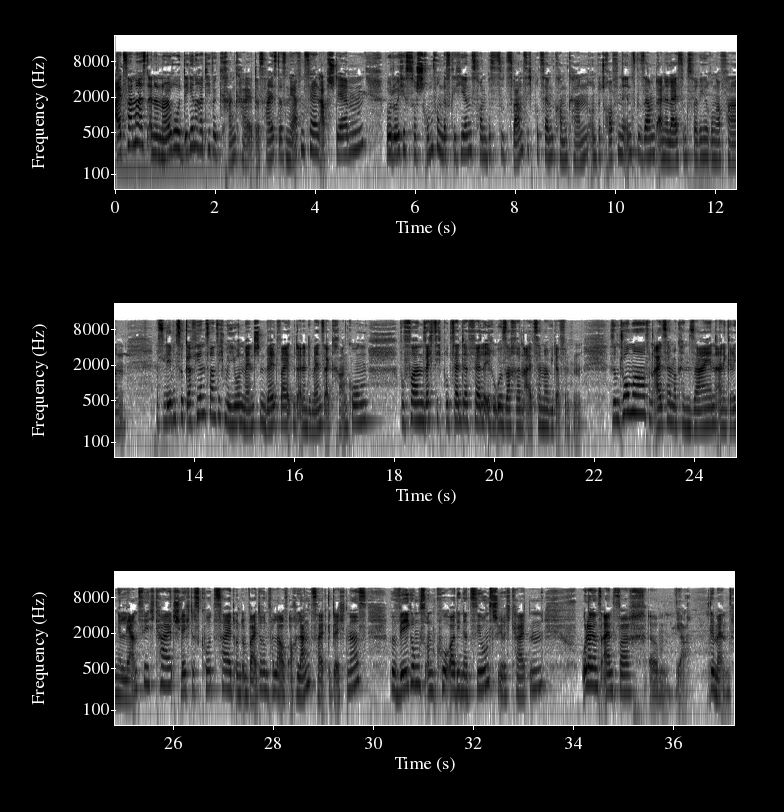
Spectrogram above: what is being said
Alzheimer ist eine neurodegenerative Krankheit. Das heißt, dass Nervenzellen absterben, wodurch es zur Schrumpfung des Gehirns von bis zu 20 Prozent kommen kann und Betroffene insgesamt eine Leistungsverringerung erfahren. Es leben ca. 24 Millionen Menschen weltweit mit einer Demenzerkrankung, wovon 60 Prozent der Fälle ihre Ursache in Alzheimer wiederfinden. Symptome von Alzheimer können sein eine geringe Lernfähigkeit, schlechtes Kurzzeit- und im weiteren Verlauf auch Langzeitgedächtnis, Bewegungs- und Koordinationsschwierigkeiten oder ganz einfach ähm, ja, Demenz.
